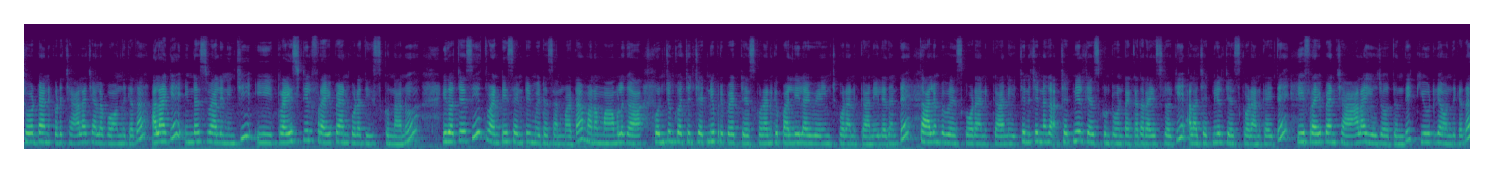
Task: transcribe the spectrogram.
చూడడానికి కూడా చాలా చాలా బాగుంది కదా. అలాగే ఇండస్ వ్యాలీ నుంచి ఈ ట్రై స్టీల్ ఫ్రై ప్యాన్ కూడా తీసుకున్నాను. ఇది వచ్చేసి ట్వంటీ సెంటీమీటర్స్ అనమాట మనం మామూలుగా కొంచెం కొంచెం చట్నీ ప్రిపేర్ చేసుకోవడానికి పల్లీలు అవి వేయించుకోవడానికి కానీ లేదంటే తాలింపు వేసుకోవడానికి కానీ చిన్న చిన్నగా చట్నీలు చేసుకుంటూ ఉంటాం కదా రైస్లోకి. అలా చట్నీలు చేసుకోవడానికి అయితే ఈ ఫ్రై ప్యాన్ చాలా యూజ్ అవుతుంది. క్యూట్గా ఉంది కదా.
